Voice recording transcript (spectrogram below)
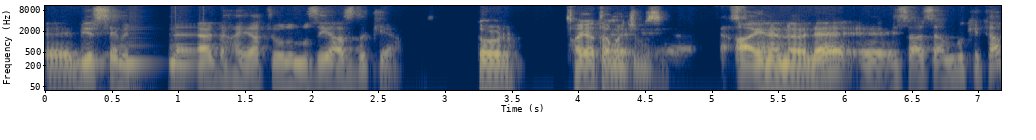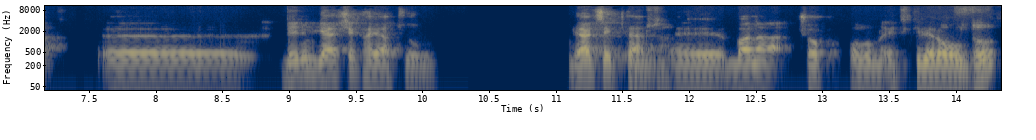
e, bir seminerde hayat yolumuzu yazdık ya. Doğru. Hayat amacımızı. E, aynen öyle. E, esasen bu kitap e, benim gerçek hayat yolum. Gerçekten e, bana çok olumlu etkileri oldu.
